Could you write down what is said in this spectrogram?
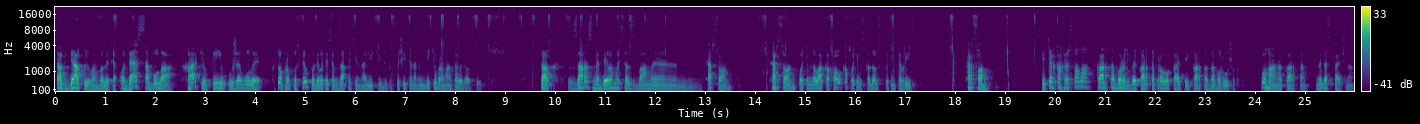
Так, дякую вам велике. Одеса була, Харків, Київ уже були. Хто пропустив, подивитися в записі на Ютубі. Підпишіться на мій Ютуб Роман Завидовський. Так, зараз ми дивимося з вами Херсон. Херсон, потім Нова Каховка, потім Скадовськ, потім Таврійськ. Херсон. П'ятірка Христова, карта боротьби, карта провокацій, карта заворушок. Погана карта, небезпечна.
